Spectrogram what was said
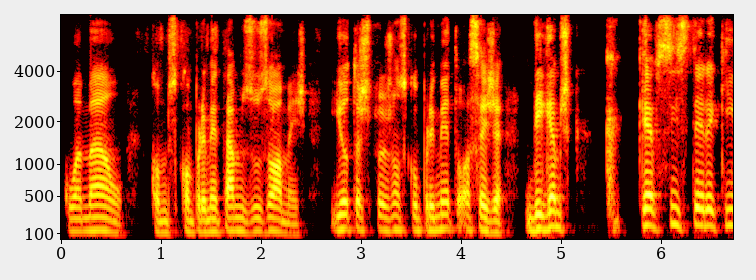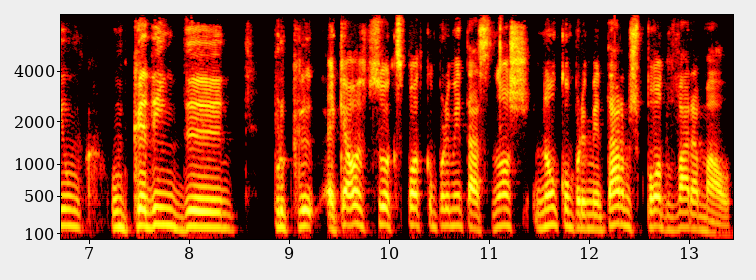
com a mão, como se cumprimentamos os homens, e outras pessoas não se cumprimentam, ou seja, digamos que, que é preciso ter aqui um, um bocadinho de. Porque aquela pessoa que se pode cumprimentar, se nós não cumprimentarmos, pode levar a mal.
